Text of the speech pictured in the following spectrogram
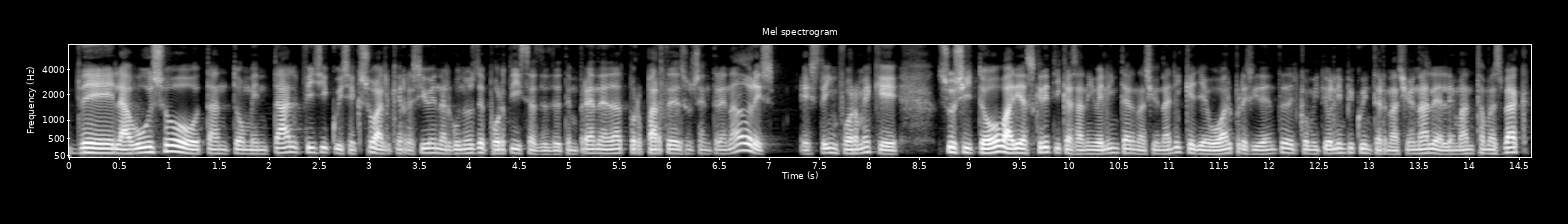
del abuso tanto mental, físico y sexual que reciben algunos deportistas desde temprana edad por parte de sus entrenadores. Este informe que suscitó varias críticas a nivel internacional y que llevó al presidente del Comité Olímpico Internacional, el alemán Thomas Bach,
